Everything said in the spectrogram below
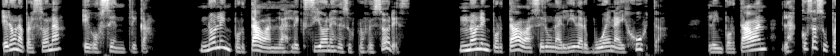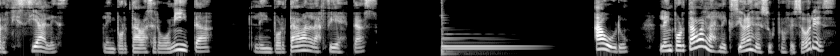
era una persona egocéntrica. No le importaban las lecciones de sus profesores. No le importaba ser una líder buena y justa. Le importaban las cosas superficiales. Le importaba ser bonita. Le importaban las fiestas. A Uru le importaban las lecciones de sus profesores.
